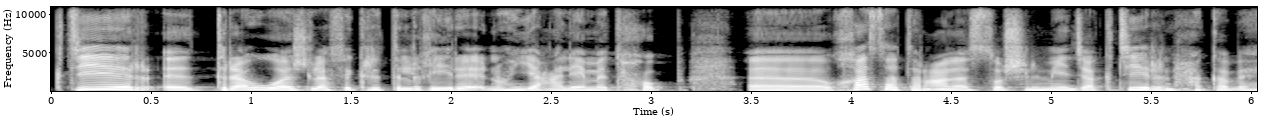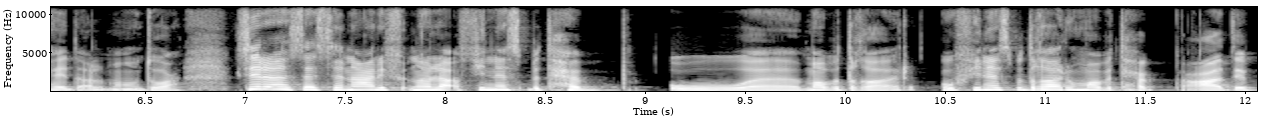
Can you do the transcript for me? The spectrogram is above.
كتير تروج لفكرة الغيرة إنه هي علامة حب. آه، وخاصة على السوشيال ميديا كتير انحكى بهيدا الموضوع. كتير أساسا نعرف إنه لا في ناس بتحب وما بتغار وفي ناس بتغار وما بتحب عادي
